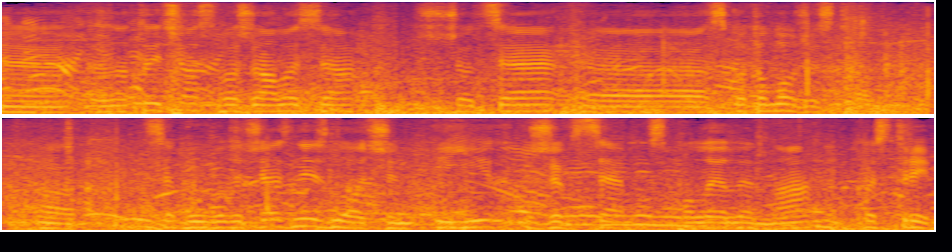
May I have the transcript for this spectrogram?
Е, на той час вважалося, що це скотоложество. Це був величезний злочин, і їх живцем спалили на кострі.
